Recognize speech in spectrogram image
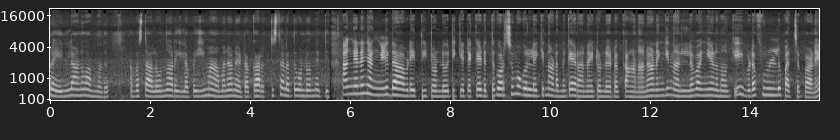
ട്രെയിനിലാണ് വന്നത്. അപ്പോൾ സ്ഥലമൊന്നും അറിയില്ല. അപ്പോൾ ഈ മാമനാണ് കേട്ടോ കറക്റ്റ് സ്ഥലത്ത് കൊണ്ടുവന്ന് എത്തി. അങ്ങനെ ഞങ്ങൾ ഇതാ അവിടെ എത്തിയിട്ടുണ്ട്. ടിക്കറ്റൊക്കെ എടുത്ത് കുറച്ച് മുകളിലേക്ക് നടന്ന് കയറാനായിട്ടുണ്ട് കേട്ടോ. കാണാനാണെങ്കിൽ നല്ല ഭംഗിയാണ് നോക്കി ഇവിടെ ഫുള്ള് പച്ചപ്പാണ്.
